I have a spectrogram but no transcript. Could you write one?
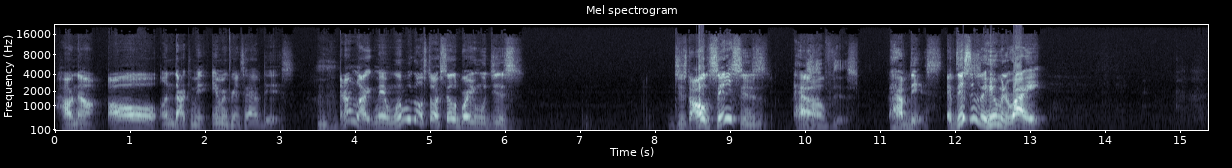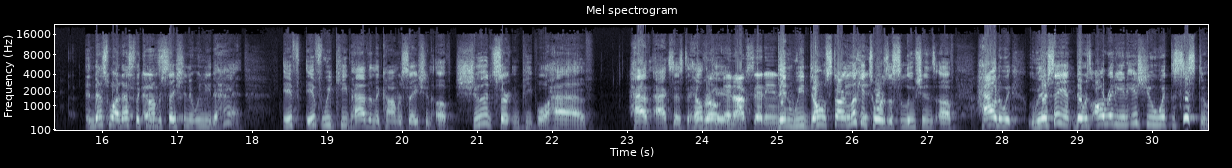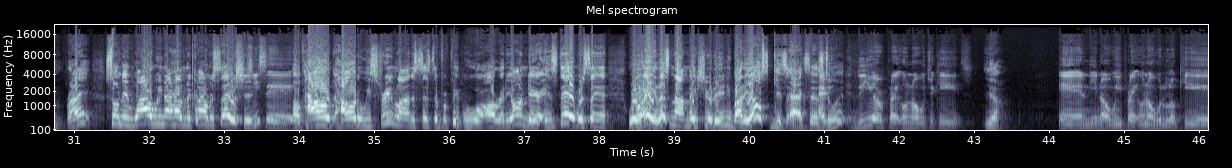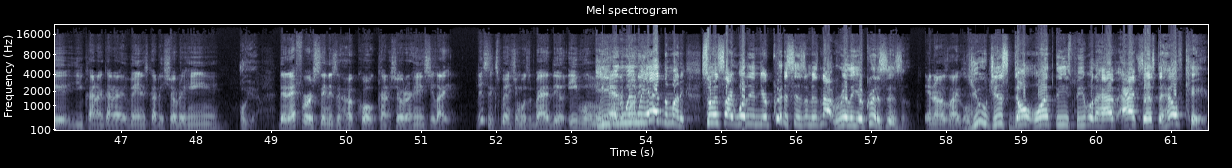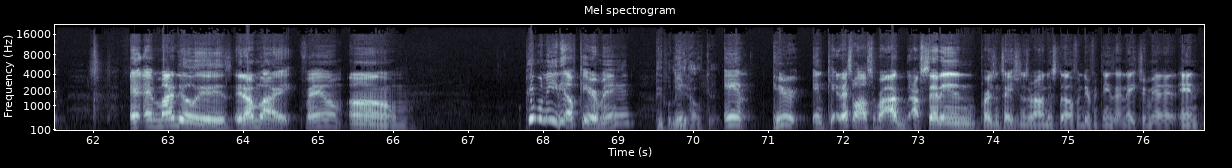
how now all undocumented immigrants have this. And I'm like, man, when we gonna start celebrating with just just all citizens have Of this. Have this? If this is a human right, And that's why that's the conversation that we need to have. If if we keep having the conversation of should certain people have have access to health care, and I've said in- then we don't start and looking towards the solutions of how do we they're saying there was already an issue with the system, right? So then why are we not having a conversation She said- of how how do we streamline the system for people who are already on there? Instead, we're saying, well, hey, let's not make sure that anybody else gets access to you- it. do you ever play Uno with your kids? Yeah. And you know when you play Uno with a little kid, you kind of got an advantage because they show their hand. Oh yeah. that that first sentence of her quote kind of showed her hand. She's like, "This expansion was a bad deal, even when we had the when money." we had the money. So it's like, well, then your criticism is not really your criticism. and I was like, Ooh. You just don't want these people to have access to health care. And, and my deal is, and I'm like, fam, um, people need health care, man. People need health care. And here in that's why I was surprised. I've, I've sat in presentations around this stuff and different things of that nature, man. And,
